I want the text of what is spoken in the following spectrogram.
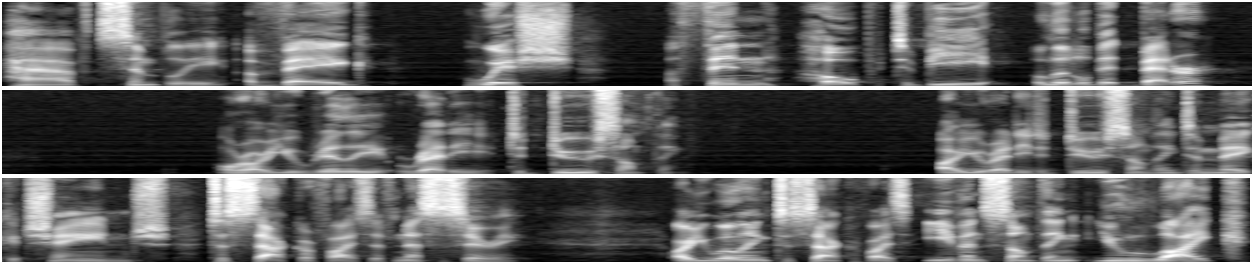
have simply a vague wish, a thin hope to be a little bit better? Or are you really ready to do something? Are you ready to do something, to make a change, to sacrifice if necessary? Are you willing to sacrifice even something you like?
